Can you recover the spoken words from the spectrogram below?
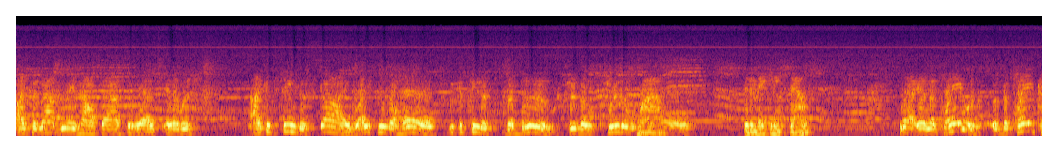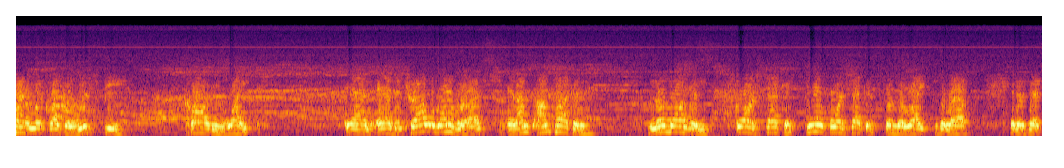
I could not believe how fast it was. And it was, I could see the sky right through the holes. We could see the, the blue through the, through the Wow. holes. Did it make any sound? Yeah, and the plane was, the plane kind of looked like a wispy, cloudy white. And as it traveled over us, and I'm, I'm talking no more than four seconds, three or four seconds from the right to the left. And as it,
